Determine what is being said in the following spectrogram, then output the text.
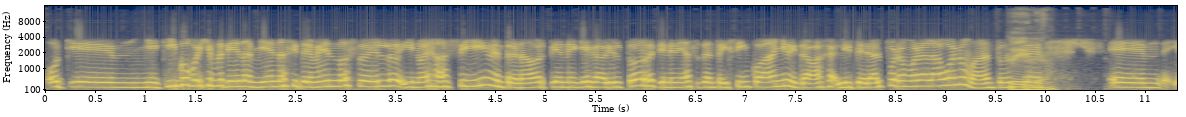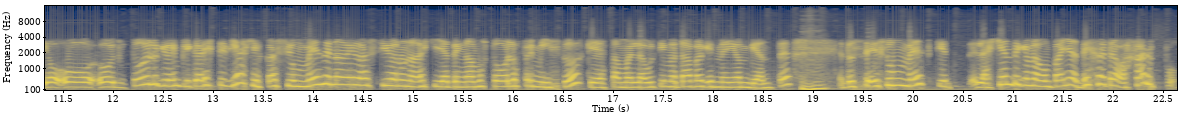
O que mm, mi equipo, por ejemplo, tiene también así tremendo sueldo y no es así. Mi entrenador tiene, que es Gabriel Torres, tiene ya 75 años y trabaja literal por amor al agua nomás. Entonces, eh, o- o todo lo que va a implicar este viaje es casi un mes de navegación una vez que ya tengamos todos los permisos, que ya estamos en la última etapa que es medio ambiente. Entonces es un mes que la gente que me acompaña deja de trabajar, po.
